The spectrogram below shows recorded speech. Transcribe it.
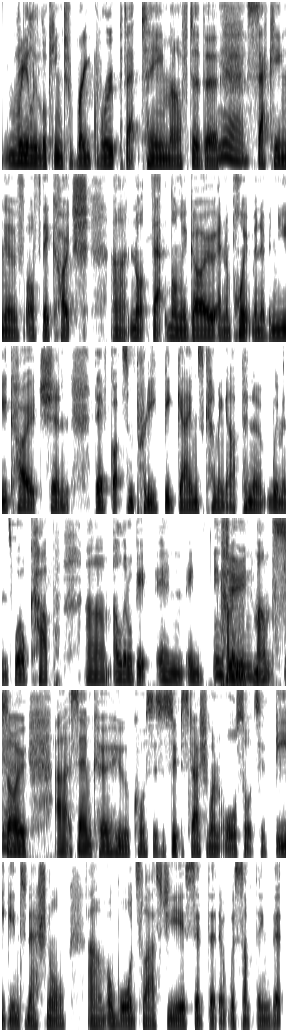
really looking to regroup that team after the yeah. sacking of, of their coach uh, not that long ago and appointment of a new coach. And they've got some pretty big games coming up in a Women's World Cup um, a little bit in, in, in coming June. months. Yeah. So uh, Sam Kerr, who of course is a superstar, she won all sorts of big international um, awards last year, said that it was something that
